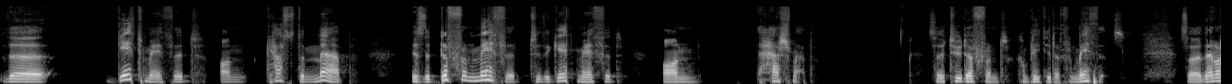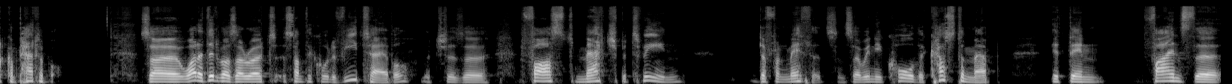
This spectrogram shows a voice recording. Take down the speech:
the get method on custom map is a different method to the get method on the hash map. So two different, completely different methods. So they're not compatible. So what I did was I wrote something called a V table, which is a fast match between different methods. And so when you call the custom map, it then finds the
